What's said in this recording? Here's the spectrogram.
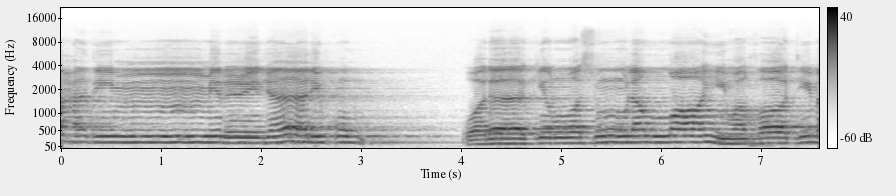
أحد من رجالكم ولكن رسول الله وخاتم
